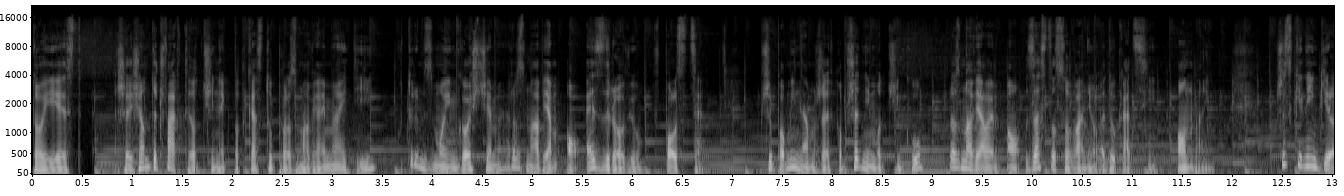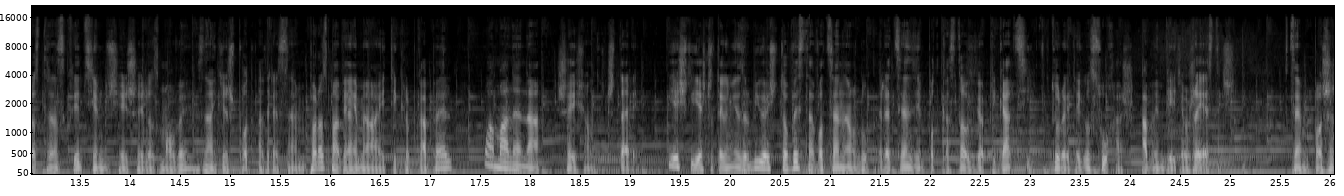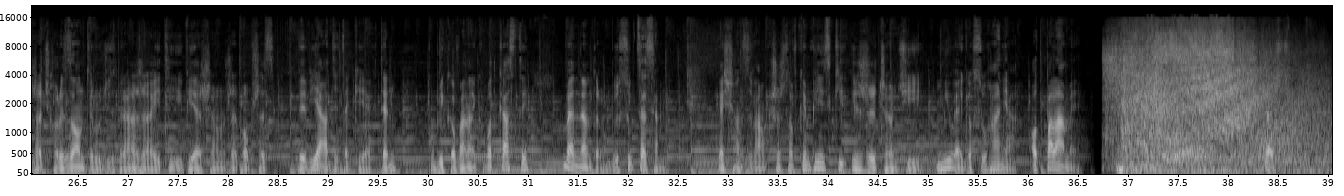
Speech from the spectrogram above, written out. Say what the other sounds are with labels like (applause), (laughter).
To jest 64. odcinek podcastu Porozmawiajmy IT, w którym z moim gościem rozmawiam o e-zdrowiu w Polsce. Przypominam, że w poprzednim odcinku rozmawiałem o zastosowaniu edukacji online. Wszystkie linki oraz transkrypcję dzisiejszej rozmowy znajdziesz pod adresem porozmawiajmyoit.pl łamane na 64. Jeśli jeszcze tego nie zrobiłeś, to wystaw ocenę lub recenzję podcastowi w aplikacji, w której tego słuchasz, abym wiedział, że jesteś. Chcę poszerzać horyzonty ludzi z branży IT i wierzę, że poprzez wywiady takie jak ten, publikowane jako podcasty, będę to robił sukcesem. Ja się nazywam Krzysztof Kępiński i życzę Ci miłego słuchania. Odpalamy! Cześć!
